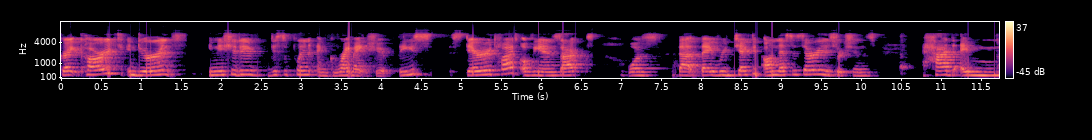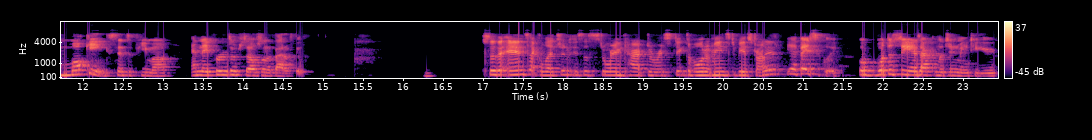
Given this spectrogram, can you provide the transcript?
Great courage, endurance, initiative, discipline, and great mateship. These stereotypes of the Anzacs was that they rejected unnecessary restrictions, had a mocking sense of humour, and they proved themselves on the battlefield. So the Anzac legend is the story and characteristics of what it means to be Australian? Yeah, basically. Well, what does the Anzac legend mean to you?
